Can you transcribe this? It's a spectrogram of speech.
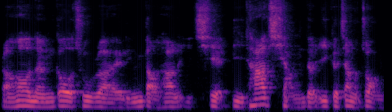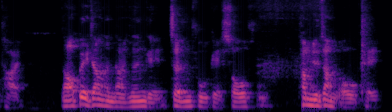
然后能够出来领导他的一切，比他强的一个这样的状态。然后被这样的男生给征服、给收服，他们就这样 OK，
